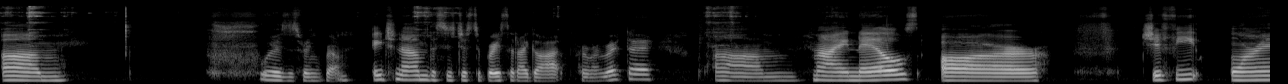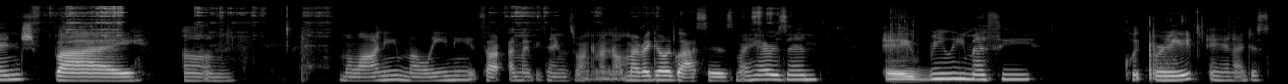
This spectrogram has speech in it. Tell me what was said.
um, where is this ring from? H&M. This is just a bracelet I got for my birthday. Um, my nails are Jiffy Orange by um, Milani, Malini. Sorry, I might be saying this wrong. I don't know. My regular glasses. My hair is in a really messy, quick braid, and I just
